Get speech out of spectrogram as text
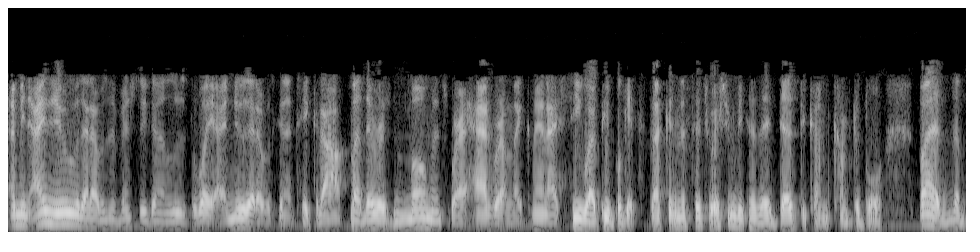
I mean, I knew that I was eventually going to lose the weight. I knew that I was going to take it off, but there was moments where I had where I'm like, man, I see why people get stuck in this situation because it does become comfortable. But the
